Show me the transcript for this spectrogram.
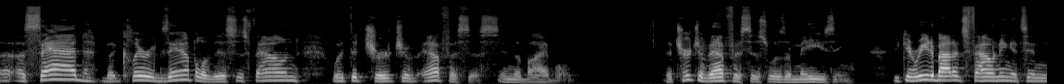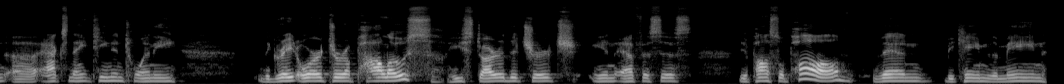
a sad but clear example of this is found with the church of Ephesus in the Bible. The church of Ephesus was amazing. You can read about its founding, it's in uh, Acts 19 and 20. the great orator Apollos, he started the church in Ephesus. The Apostle Paul then became the main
